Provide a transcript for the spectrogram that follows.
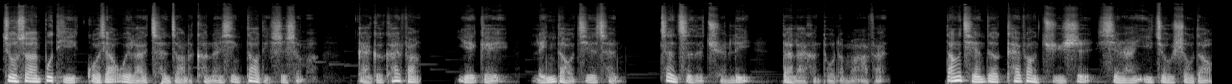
就算不提国家未来成长的可能性到底是什么，改革开放也给领导阶层政治的权力带来很多的麻烦。当前的开放局势显然依旧受到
